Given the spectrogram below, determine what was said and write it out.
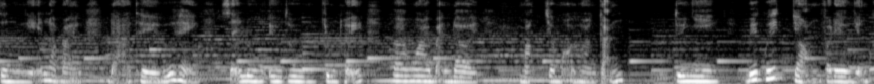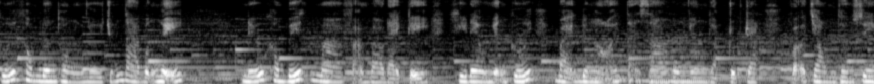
xinh nghĩa là bạn đã thề hứa hẹn sẽ luôn yêu thương, chung thủy và ngoài bạn đời, mặc cho mọi hoàn cảnh. Tuy nhiên bí quyết chọn và đeo nhẫn cưới không đơn thuần như chúng ta vẫn nghĩ. Nếu không biết mà phạm vào đại kỵ khi đeo nhẫn cưới, bạn đừng hỏi tại sao hôn nhân gặp trục trặc, vợ chồng thường xuyên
